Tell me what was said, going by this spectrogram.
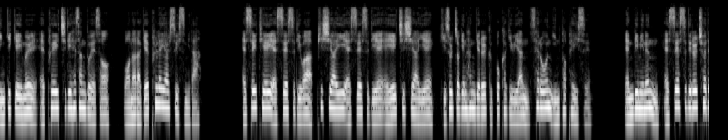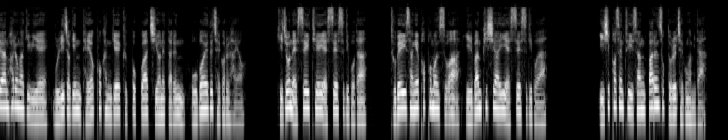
인기 게임을 FHD 해상도에서 원활하게 플레이할 수 있습니다. SATA SSD와 PCIe SSD의 AHCI의 기술적인 한계를 극복하기 위한 새로운 인터페이스. NVMe는 SSD를 최대한 활용하기 위해 물리적인 대역폭 한계 극복과 지연에 따른 오버헤드 제거를 하여 기존 SATA SSD보다 2배 이상의 퍼포먼스와 일반 PCIe SSD보다 20% 이상 빠른 속도를 제공합니다.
